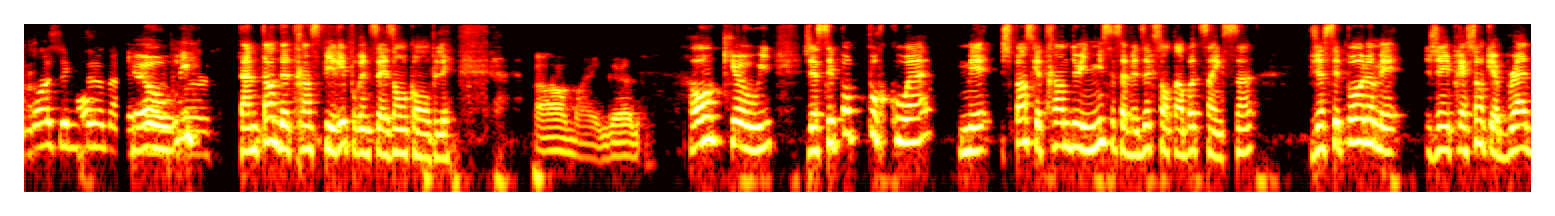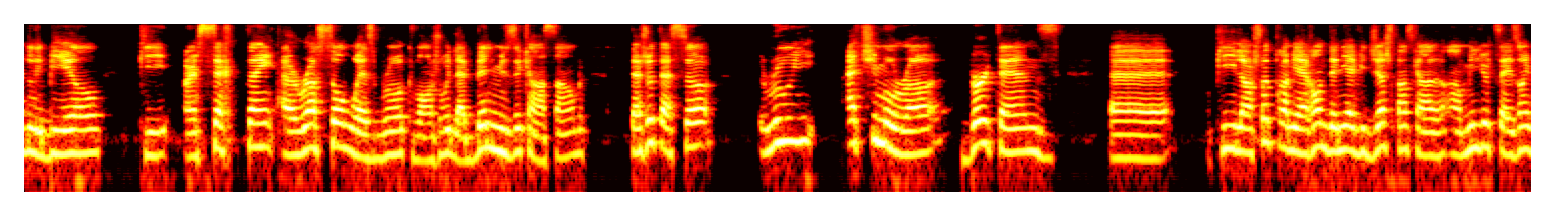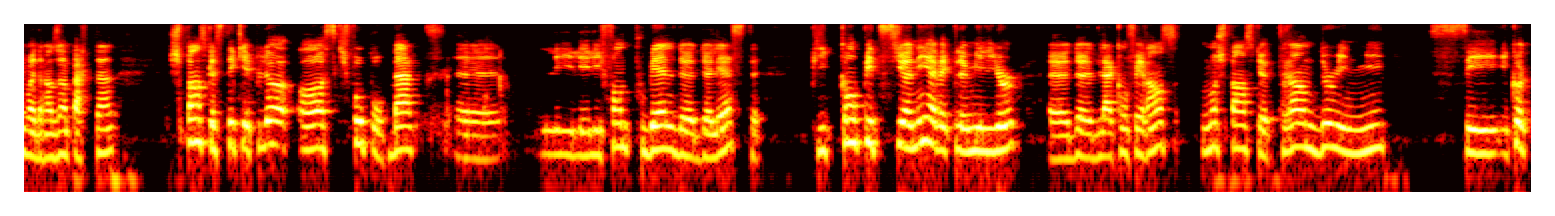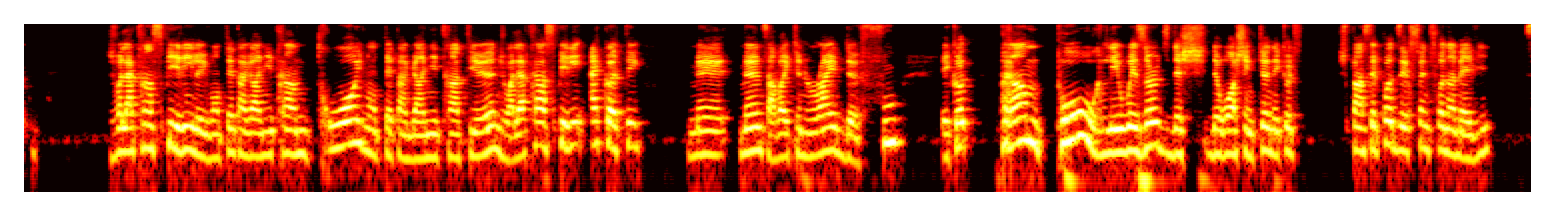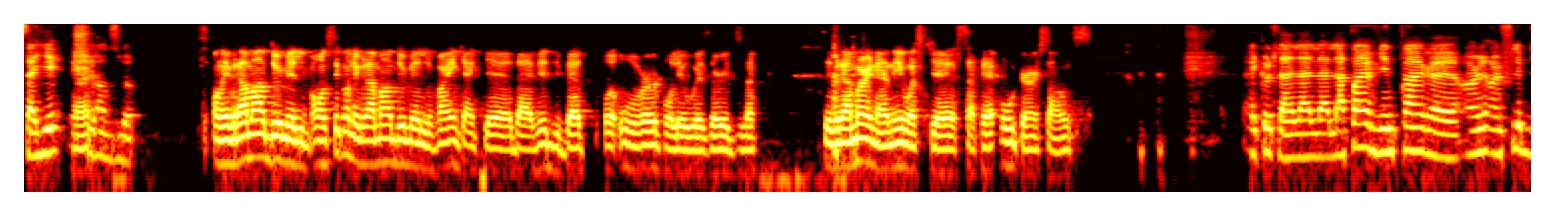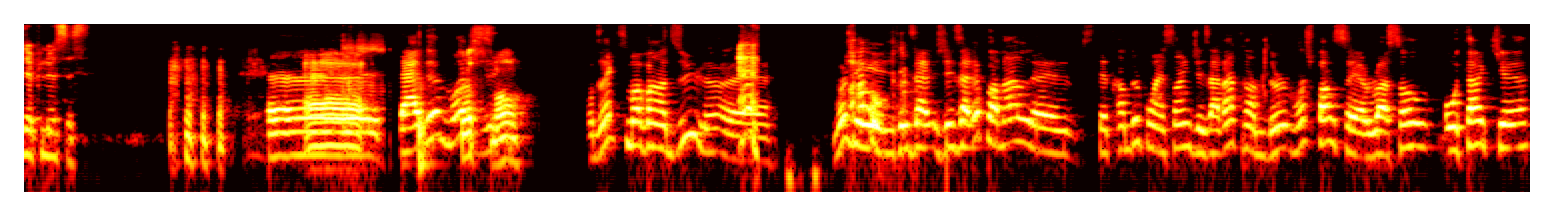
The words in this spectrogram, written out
Washington. Oh, oui. Ça me tente de transpirer pour une saison complète. Oh my God. Oh que oui. Je ne sais pas pourquoi, mais je pense que 32,5, ça, ça veut dire qu'ils sont en bas de 500. Je ne sais pas, là, mais j'ai l'impression que Bradley Beal puis un certain Russell Westbrook vont jouer de la belle musique ensemble. Tu ajoutes à ça Rui Hachimura, Burtens, euh, puis leur choix de première ronde, Denis Avidja, je pense qu'en milieu de saison, il va être rendu un partant. Je pense que cette équipe-là a ce qu'il faut pour battre euh, les, fonds de poubelle de, l'Est, puis compétitionner avec le milieu euh, de, la conférence. Moi, je pense que 32,5, c'est. Écoute, je vais la transpirer. Là. Ils vont peut-être en gagner 33, ils vont peut-être en gagner 31. Je vais la transpirer à côté mais man, ça va être une ride de fou. Écoute, prendre pour les Wizards de, Washington, écoute, je pensais pas dire ça une fois dans ma vie. Ça y est, je suis rendu là. On est vraiment en 2000. On sait qu'on est vraiment en 2020 quand David il bet over pour les Wizards. C'est vraiment une année où est-ce que ça fait aucun sens. Écoute, la, Terre vient de faire euh, un, flip de plus. Euh, euh, David, moi. Simon. On dirait que tu m'as vendu. Là. Euh, hein? moi, je les avais pas mal. Euh, c'était 32,5. Je les avais à 32. Moi, je pense que Russell, autant que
